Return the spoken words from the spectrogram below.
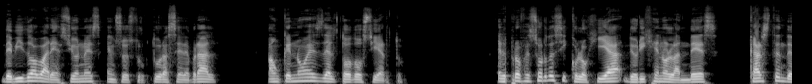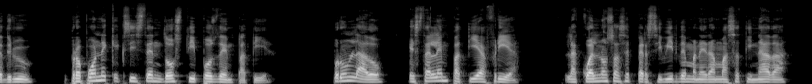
debido a variaciones en su estructura cerebral, aunque no es del todo cierto. El profesor de psicología de origen holandés, Karsten de Drew, propone que existen dos tipos de empatía. Por un lado, está la empatía fría, la cual nos hace percibir de manera más atinada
